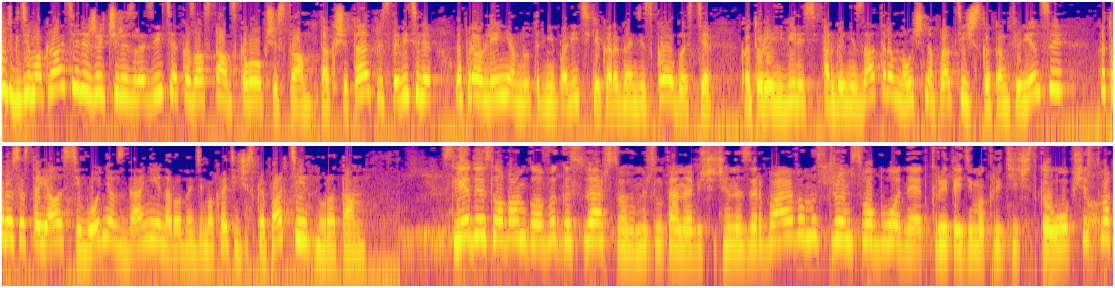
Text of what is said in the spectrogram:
Путь к демократии лежит через развитие казахстанского общества. Так считают представители Управления внутренней политики Карагандинской области, которые явились организатором научно-практической конференции, которая состоялась сегодня в здании Народно-демократической партии «Нуратан». Следуя словам главы государства Нурсултана Абишича Назарбаева, мы строим свободное и открытое демократическое общество.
